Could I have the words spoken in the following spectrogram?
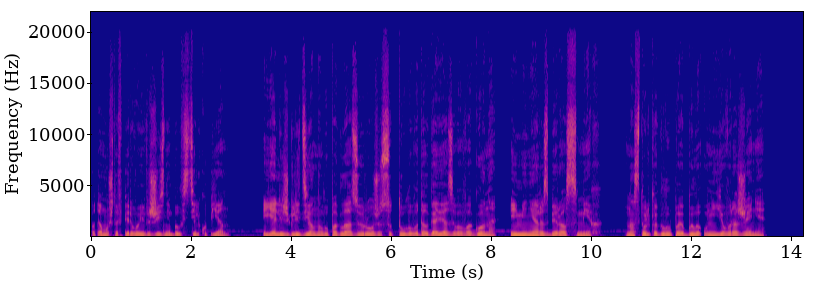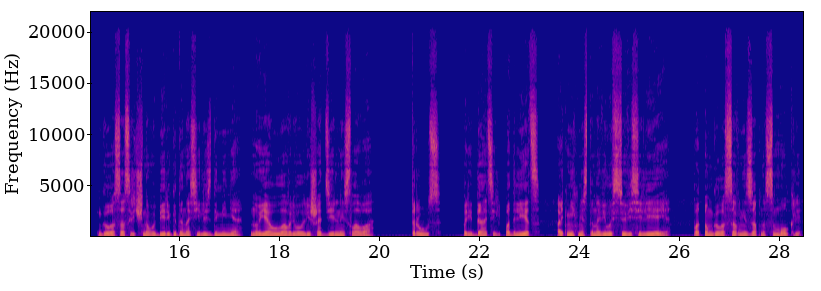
потому что впервые в жизни был в стельку пьян. Я лишь глядел на лупоглазую рожу сутулого долговязого вагона, и меня разбирал смех. Настолько глупое было у нее выражение. Голоса с речного берега доносились до меня, но я улавливал лишь отдельные слова. Трус, предатель, подлец. От них мне становилось все веселее. Потом голоса внезапно смолкли,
